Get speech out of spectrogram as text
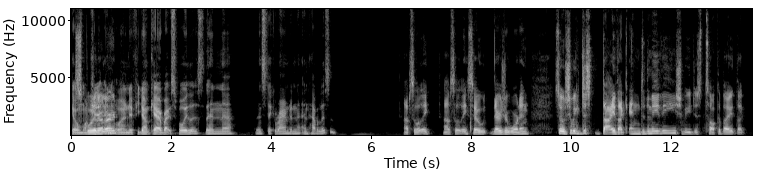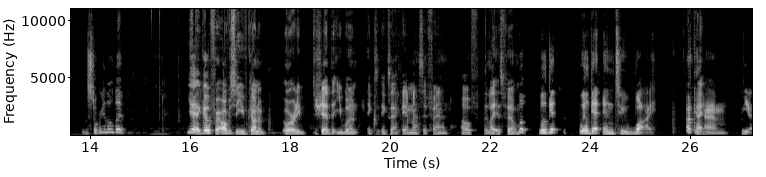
go and watch it. alert. And, and if you don't care about spoilers, then uh, then stick around and, and have a listen. Absolutely. Absolutely. So there's your warning. So should we just dive like into the movie? Should we just talk about like the story a little bit? Yeah, go for it. Obviously, you've kind of already shared that you weren't ex- exactly a massive fan of the latest film. Well, we'll get we'll get into why. okay. Um yeah.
